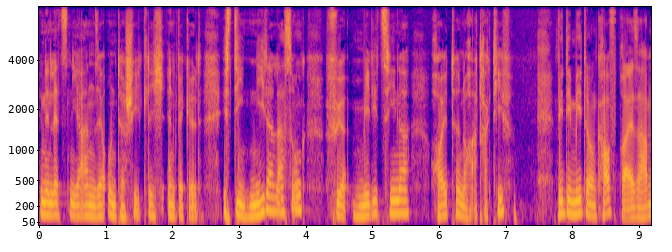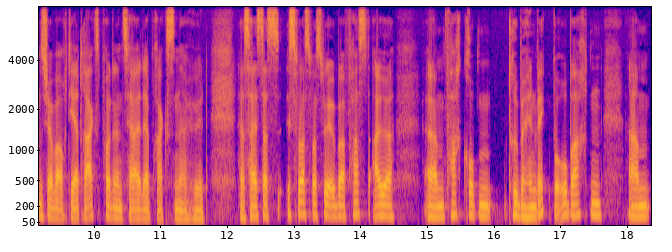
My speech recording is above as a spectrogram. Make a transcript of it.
in den letzten Jahren sehr unterschiedlich entwickelt. Ist die Niederlassung für Mediziner heute noch attraktiv? Wie die Miete und Kaufpreise haben sich aber auch die Ertragspotenziale der Praxen erhöht. Das heißt, das ist was, was wir über fast alle ähm, Fachgruppen drüber hinweg beobachten. Ähm,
